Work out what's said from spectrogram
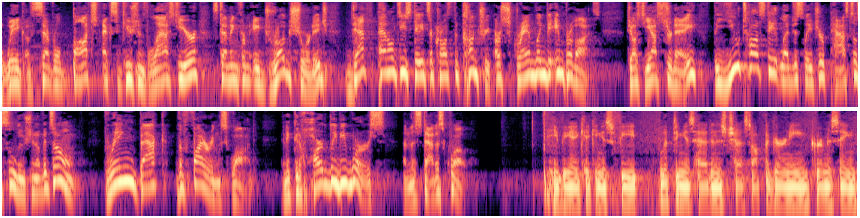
the wake of several botched executions last year stemming from a drug shortage, death penalty states across the country are scrambling to improvise. Just yesterday, the Utah state legislature passed a solution of its own. Bring back the firing squad. And it could hardly be worse than the status quo. He began kicking his feet, lifting his head and his chest off the gurney, grimacing,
